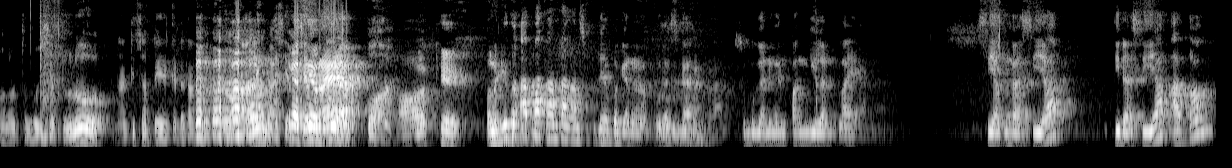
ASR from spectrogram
kalau tunggu siap dulu, nanti sampai kedatangan kedua kali nggak siap-siap repot. Oke. Okay. Kalau gitu apa tantangan seperti bagian anak muda sekarang, Ram? Sehubungan dengan panggilan pelayanan. Siap nggak siap? Tidak siap atau?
